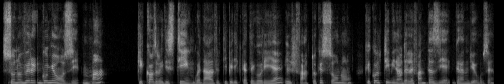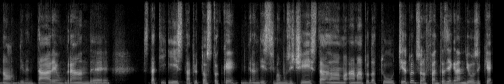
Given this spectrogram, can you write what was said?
sono vergognosi, ma che cosa li distingue da altri tipi di categorie? Il fatto che sono che coltivino delle fantasie grandiose, no? diventare un grande statista piuttosto che un grandissimo musicista amato da tutti. Sono fantasie grandiose che,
